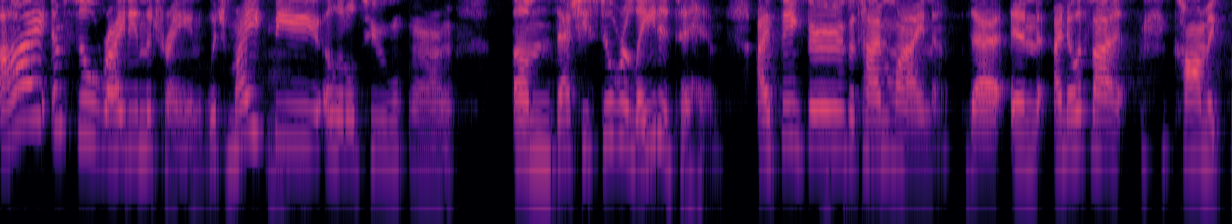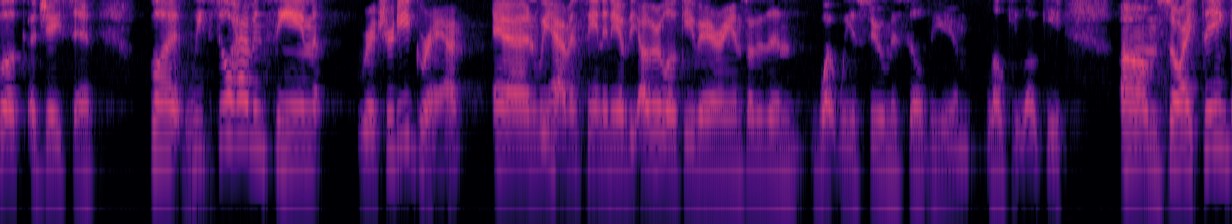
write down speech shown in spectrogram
I am still riding the train, which might be a little too uh, um that she's still related to him. I think there's a timeline that and I know it's not comic book adjacent, but we still haven't seen Richard E. Grant and we haven't seen any of the other Loki variants other than what we assume is Sylvie and Loki Loki. Um so I think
